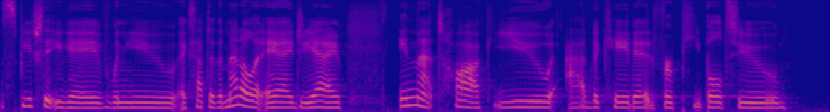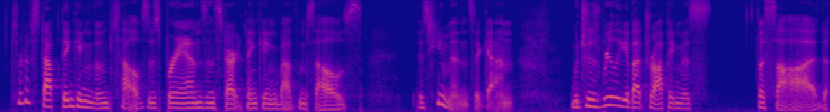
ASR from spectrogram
speech that you gave when you accepted the medal at AIGA, in that talk, you advocated for people to sort of stop thinking of themselves as brands and start thinking about themselves as humans again, which was really about dropping this facade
